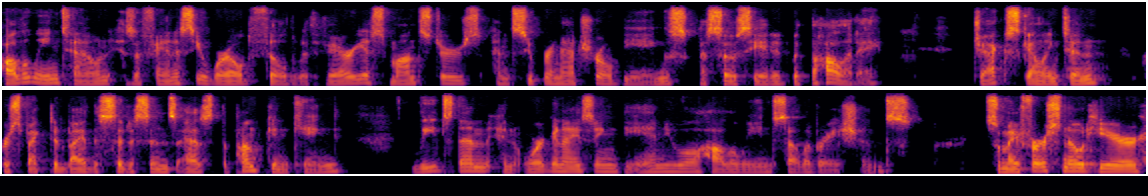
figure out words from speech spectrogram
Halloween Town is a fantasy world filled with various monsters and supernatural beings associated with the holiday. Jack Skellington, respected by the citizens as the Pumpkin King, leads them in organizing the annual Halloween celebrations. So, my first note here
